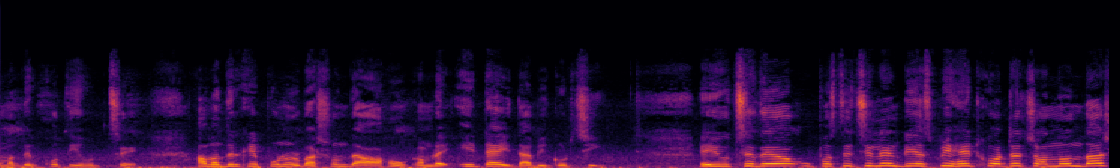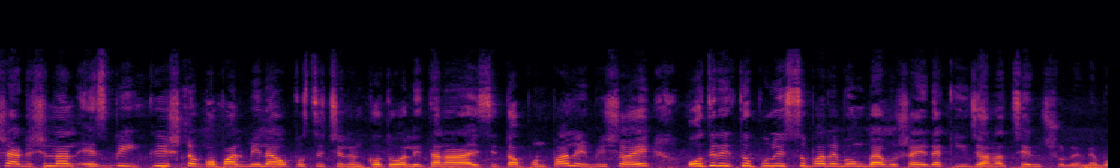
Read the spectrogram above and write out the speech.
আমাদের ক্ষতি হচ্ছে। আমাদেরকে পুনর্বাসন দেওয়া হোক, আমরা এটাই দাবি করছি। এই উচ্ছেদে উপস্থিত ছিলেন DSP headquarter Chandan Das, additional SP Krishna Gopal Meena, উপস্থিত ছিলেন কোতোয়ালি থানার আইসি তপন পাল। এই বিষয়ে অতিরিক্ত পুলিশ সুপার এবং ব্যবসায়ীরা কি জানাচ্ছেন শুনে নেব।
